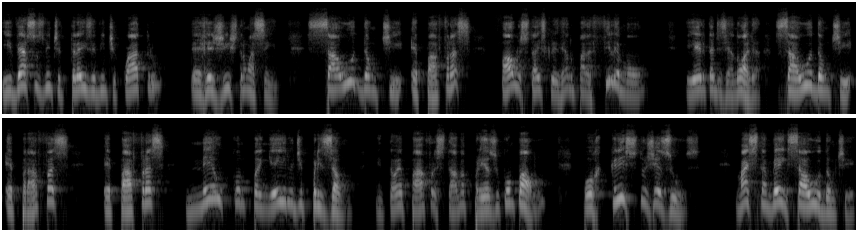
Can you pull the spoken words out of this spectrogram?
E versos 23 e 24 é, registram assim: Saúdam-te, Epáfras. Paulo está escrevendo para Filemon, e ele está dizendo: Olha, saúdam-te, Epáfras, Epáfras, meu companheiro de prisão. Então, Epáfras estava preso com Paulo, por Cristo Jesus mas também saúdam-te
